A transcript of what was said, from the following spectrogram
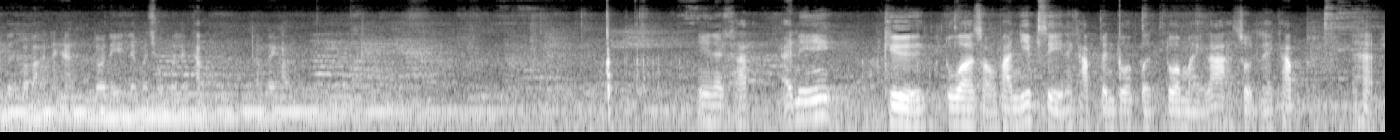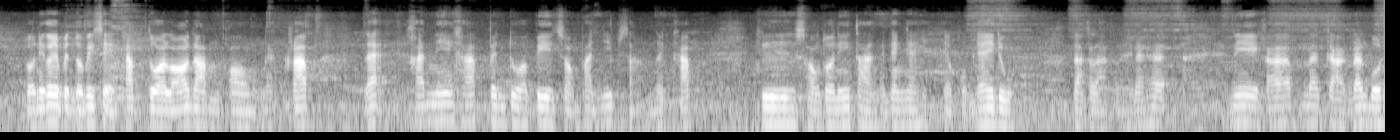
70,000กว่าบาทนะฮะ ตัวนี้เดี๋ยวมาชมกันเลยครับ นี่นะครับ อันนี้คือตัว 2024 นะครับ เป็นตัวเปิดตัวใหม่ล่าสุดเลยครับนะฮะ ตัวนี้ก็จะเป็นตัวพิเศษครับ ตัวล้อดำทองนะครับ และคันนี้ครับ เป็นตัวปี 2023 นะครับ คือ 2 ตัวนี้ต่างกันยังไง เดี๋ยวผมจะให้ดูหลักๆเลยนะฮะ นี่ครับหน้ากากด้านบน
